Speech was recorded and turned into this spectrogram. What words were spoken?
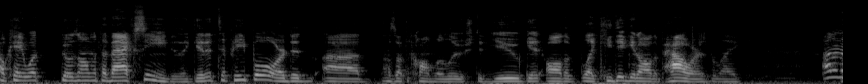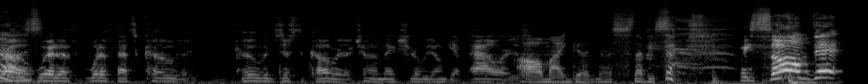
okay, what goes on with the vaccine? Did they get it to people, or did uh, I was about to call him Lelouch? Did you get all the like he did get all the powers, but like I don't know. Bro, this- what if what if that's COVID? COVID's just a cover. They're trying to make sure we don't get powers. oh my goodness, that'd be so- We solved it.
